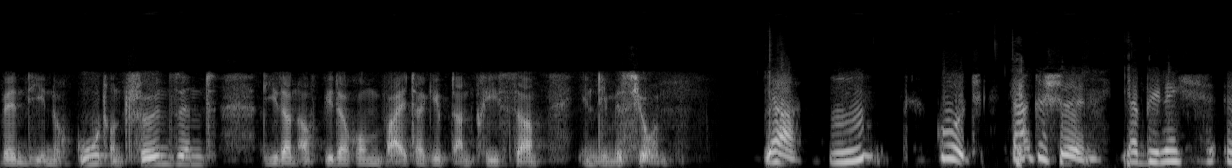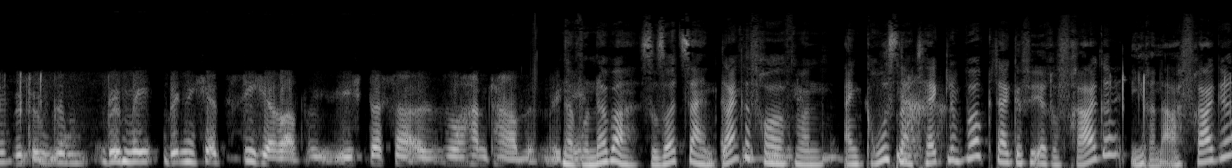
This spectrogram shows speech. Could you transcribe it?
wenn die noch gut und schön sind, die dann auch wiederum weitergibt an Priester in die Mission. Ja, mhm. Gut. Dankeschön. Da bin ich, äh, Bitte. bin, bin ich jetzt sicherer, wie ich das da so handhabe. mit Na wunderbar, so soll's sein. Danke, Frau Hoffmann. Ein Gruß nach Tecklenburg. Danke für Ihre Frage, Ihre Nachfrage.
